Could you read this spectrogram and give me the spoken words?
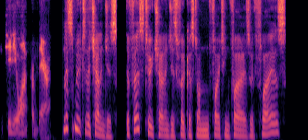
continue on from there. Let's move to the challenges. The first two challenges focused on fighting fires with flyers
